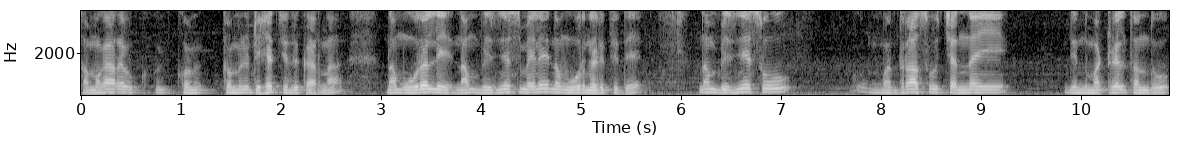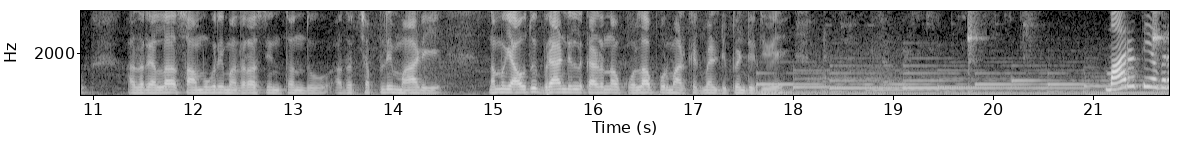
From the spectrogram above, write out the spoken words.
ಸಮಗಾರ ಕಮ್ಯುನಿಟಿ ಹೆಚ್ಚಿದ್ದ ಕಾರಣ ನಮ್ಮ ಊರಲ್ಲಿ ನಮ್ಮ ಬಿಸ್ನೆಸ್ ಮೇಲೆ ನಮ್ಮ ಊರು ನಡೀತಿದೆ. ನಮ್ಮ ಬಿಸ್ನೆಸ್ಸು ಮದ್ರಾಸು ಚೆನ್ನೈದಿಂದ ಮಟ್ರಿಯಲ್ ತಂದು ಅದರೆಲ್ಲ ಸಾಮಗ್ರಿ ಮದ್ರಾಸಿಂದ ತಂದು, ಅದರ ಚಪ್ಪಲಿ ಮಾಡಿ, ನಮಗೆ ಯಾವುದೂ ಬ್ರ್ಯಾಂಡ್ ಇಲ್ಲ ಕಾರಣ ನಾವು ಕೋಲ್ಹಾಪುರ ಮಾರ್ಕೆಟ್ ಮೇಲೆ ಡಿಪೆಂಡ್ ಇದ್ದೀವಿ. ಮಾರುತಿಯವರ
